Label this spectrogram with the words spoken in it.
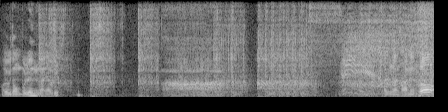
어 여기 너무 몰려있는 거 아니야 우리? 자중란사 하면서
